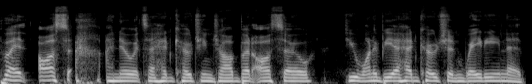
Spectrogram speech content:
But also, I know it's a head coaching job, but also, do you want to be a head coach and waiting at,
